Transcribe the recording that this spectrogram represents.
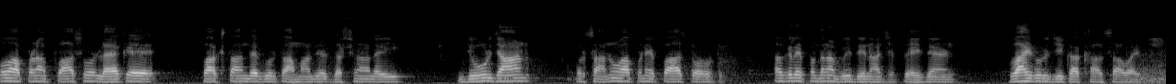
ਉਹ ਆਪਣਾ ਪਾਸਪੋਰਟ ਲੈ ਕੇ ਪਾਕਿਸਤਾਨ ਦੇ ਗੁਰਧਾਮਾਂ ਦੇ ਦਰਸ਼ਨਾਂ ਲਈ ਜ਼ਰੂਰ ਜਾਣ ਔਰ ਸਾਨੂੰ ਆਪਣੇ ਪਾਸਪੋਰਟ ਅਗਲੇ 15-20 ਦਿਨਾਂ 'ਚ ਭੇਜ ਦੇਣ। ਵਾਹਿਗੁਰੂ ਜੀ ਕਾ ਖਾਲਸਾ ਵਾਹਿਗੁਰੂ ਜੀ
